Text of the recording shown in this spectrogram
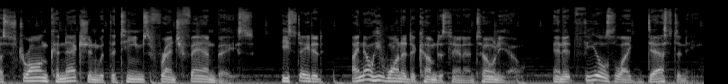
a strong connection with the team's French fan base. He stated, I know he wanted to come to San Antonio, and it feels like destiny,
